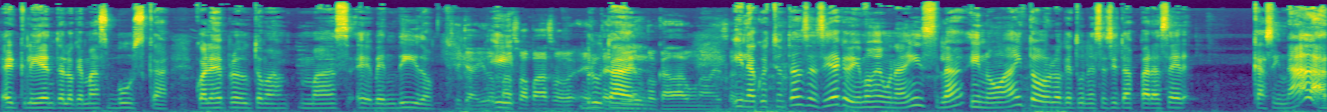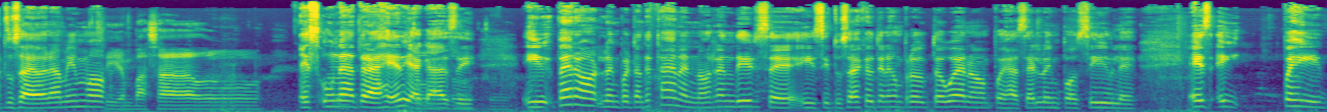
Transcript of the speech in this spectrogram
el cliente, lo que más busca, cuál es el producto más, más eh, vendido. Sí, que ha ido paso a paso brutal. cada una de esas. Y la cuestión tan sencilla que vivimos en una isla y no hay todo lo que tú necesitas para hacer casi nada, tú sabes, ahora mismo... Sí, envasado es una tragedia casi. Y, pero lo importante está en el no rendirse y si tú sabes que tú tienes un producto bueno, pues hacer lo imposible. Es, y, pues y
